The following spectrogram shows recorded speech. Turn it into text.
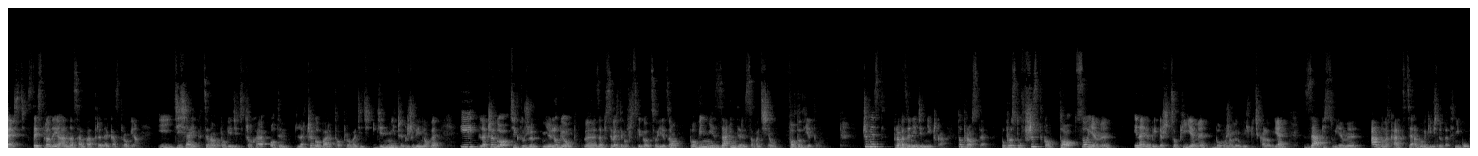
Cześć, z tej strony Joanna Salwa, trenerka zdrowia. I dzisiaj chcę Wam opowiedzieć trochę o tym, dlaczego warto prowadzić dzienniczek żywieniowy i dlaczego ci, którzy nie lubią e, zapisywać tego wszystkiego, co jedzą, powinni zainteresować się fotodietą. Czym jest prowadzenie dzienniczka? To proste. Po prostu wszystko to, co jemy i najlepiej też co pijemy, bo możemy również pić kalorie, zapisujemy albo na kartce, albo w jakimś notatniku.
